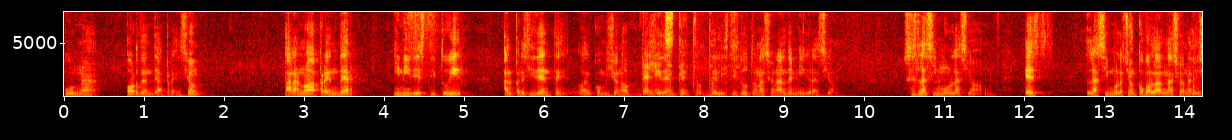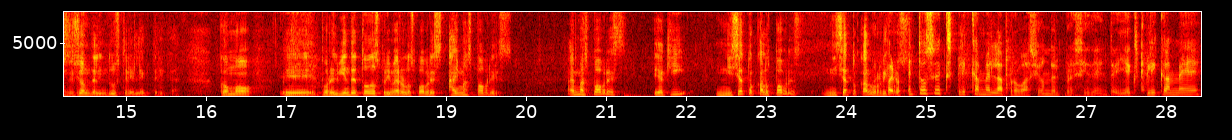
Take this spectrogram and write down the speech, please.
una orden de aprehensión para no aprender y ni destituir al presidente o al comisionado Del presidente Instituto del Nacional. Instituto Nacional de Migración. Esa es la simulación. Es la simulación como la nacionalización de la industria eléctrica, como eh, por el bien de todos primero los pobres. Hay más pobres, hay más pobres y aquí ni se ha tocado a los pobres, ni se ha tocado a los ricos. Pero entonces explícame la aprobación del presidente y explícame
